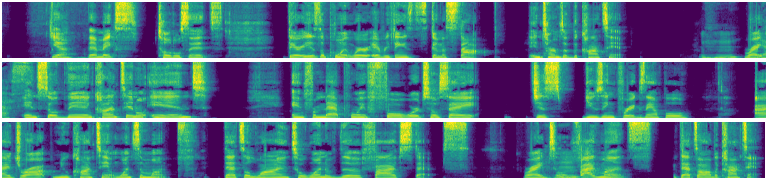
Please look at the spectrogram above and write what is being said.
Yeah, that makes total sense. There is a point where everything's going to stop in terms of the content. Mm-hmm. Right. Yes. And so then content will end. And from that point forward, so say, just using, for example, I drop new content once a month that's aligned to one of the five steps, right? Mm-hmm. So in mm-hmm. five months, that's all the content.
